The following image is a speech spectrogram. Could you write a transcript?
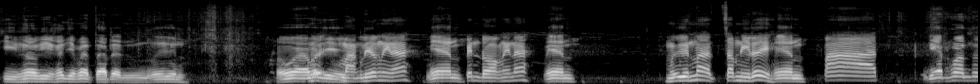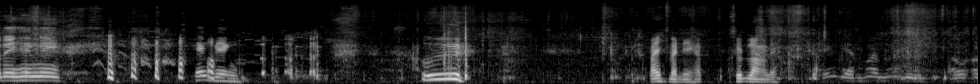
ขี่พ่อพี่เขาจะมาตัดอันมืออื่นเพราะว่ามันสิหมากเหลืองนี่นะแม่นเป็นดอกนี่นะแม่น มืออื่นมาซ้ำนี่เลยแม่นปาดแดดฮ้อนเท่าใดแห้งไงแห้งเบ่งอื้อไปบัดนี้ครับสุดลองเลยแดดฮ้อนเอาเอา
